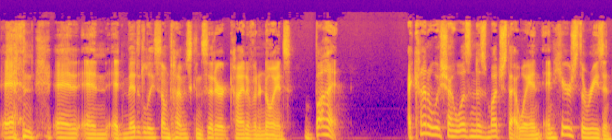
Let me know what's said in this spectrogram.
and and and admittedly, sometimes consider it kind of an annoyance. But I kind of wish I wasn't as much that way. And and here's the reason:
